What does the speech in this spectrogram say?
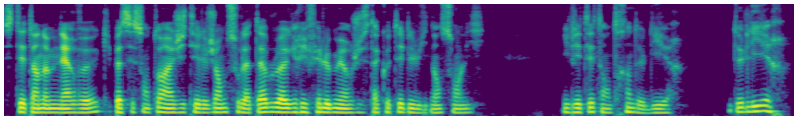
C'était un homme nerveux qui passait son temps à agiter les jambes sous la table ou à griffer le mur juste à côté de lui dans son lit. Il était en train de lire. De lire.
